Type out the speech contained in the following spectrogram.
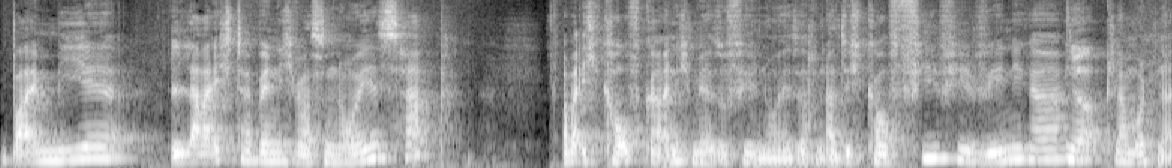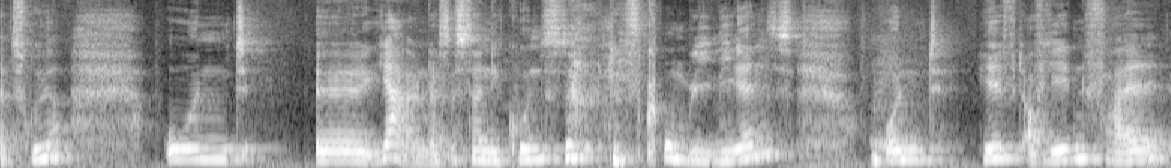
bei mir leichter, wenn ich was Neues habe. Aber ich kaufe gar nicht mehr so viele neue Sachen. Also ich kaufe viel, viel weniger ja. Klamotten als früher. Und äh, ja, und das ist dann die Kunst des Kombinierens und hilft auf jeden Fall,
